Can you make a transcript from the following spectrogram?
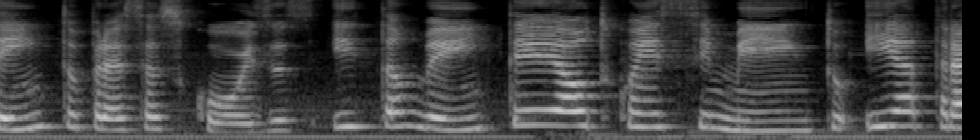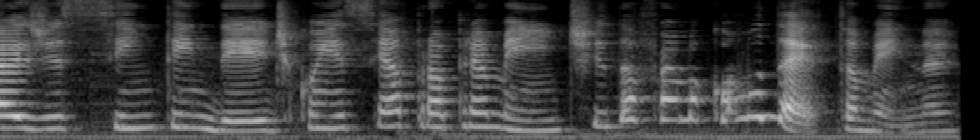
atento para essas coisas e também ter autoconhecimento e atrás de se entender, de conhecer a própria mente da forma como der também, né?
